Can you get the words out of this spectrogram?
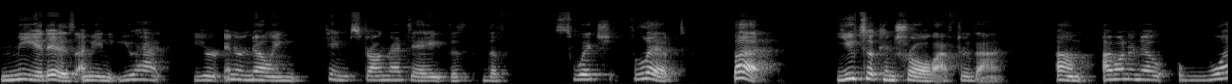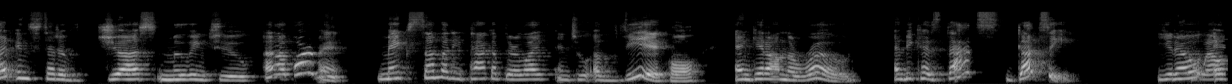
me, it is. I mean, you had your inner knowing came strong that day. The the switch flipped, but you took control after that. Um, I want to know what instead of just moving to an apartment makes somebody pack up their life into a vehicle and get on the road. And because that's gutsy, you know, Well-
